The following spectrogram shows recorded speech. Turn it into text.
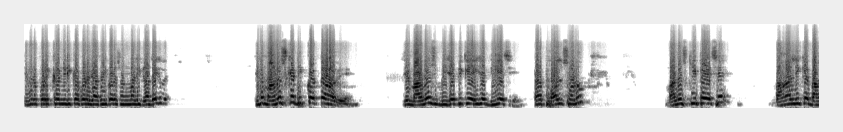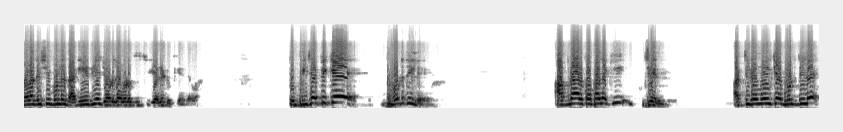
সেগুলো পরীক্ষা নিরীক্ষা করে যাচাই করে সাংবাদিকরা দেখবে। কিন্তু মানুষকে ঠিক করতে হবে যে মানুষ বিজেপিকে এই যে দিয়েছে, তার ফলস্বরূপ মানুষ কি পেয়েছে? বাঙালিকে বাংলাদেশি বলে দাগিয়ে দিয়ে জোর জবরদস্তি জেলে ঢুকিয়ে দেওয়া। তো বিজেপিকে ভোট দিলে আপনার কপালে কি? জেল। আর তৃণমূলকে ভোট দিলে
